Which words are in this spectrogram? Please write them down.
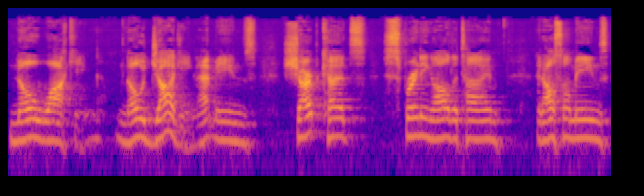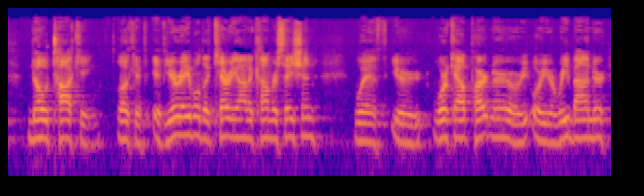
no walking, no jogging. That means sharp cuts, sprinting all the time. It also means no talking. Look, if, if you're able to carry on a conversation with your workout partner or, or your rebounder,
